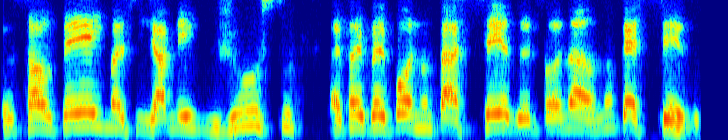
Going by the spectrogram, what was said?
Eu saltei, mas já meio justo. Aí falei para ele, pô, não está cedo? Ele falou, não, nunca é cedo.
